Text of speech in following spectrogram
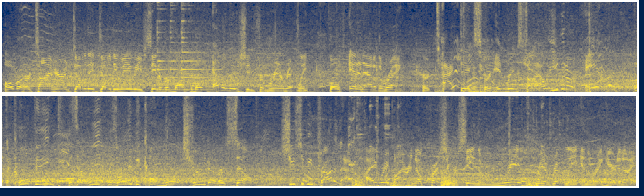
Over her time here in WWE, we've seen a remarkable evolution from Rhea Ripley, both in and out of the ring. Her tactics, her in-ring style, even her hair. But the cool thing is that Rhea has only become more true to herself. She should be proud of that. I agree, Byron. No question we're seeing the real Rhea Ripley in the ring here tonight.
